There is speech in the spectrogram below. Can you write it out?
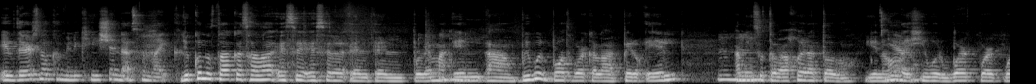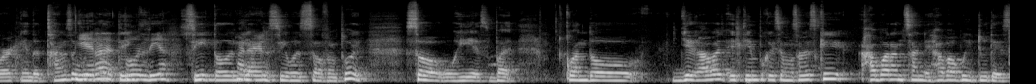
if there's no communication, that's when like, Yo cuando estaba casada, ese, ese era el, el problema. Él, um, we would both work a lot, pero él, I mean, su trabajo era todo, you know? Yeah. Like, he would work, work, work. In the times that Y we era had de todo things- el día. Sí, todo el día, because he was self-employed. So, well, he is. But cuando llegaba el tiempo que decíamos, ¿sabes qué? How about on Sunday? How about we do this?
